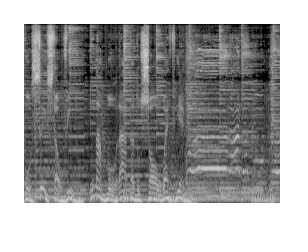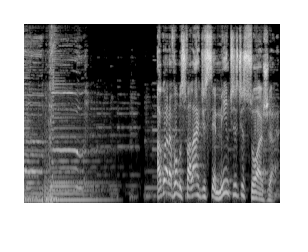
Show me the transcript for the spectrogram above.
Você está ouvindo Namorada do Sol FM. Agora vamos falar de sementes de soja.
